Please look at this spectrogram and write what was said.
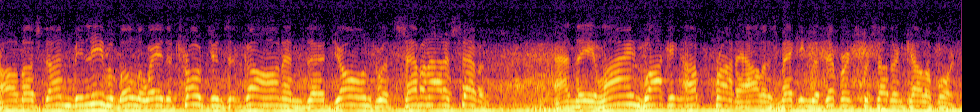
Almost unbelievable the way the Trojans have gone, and uh, Jones with 7 out of 7. And the line blocking up front, Al, is making the difference for Southern California.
